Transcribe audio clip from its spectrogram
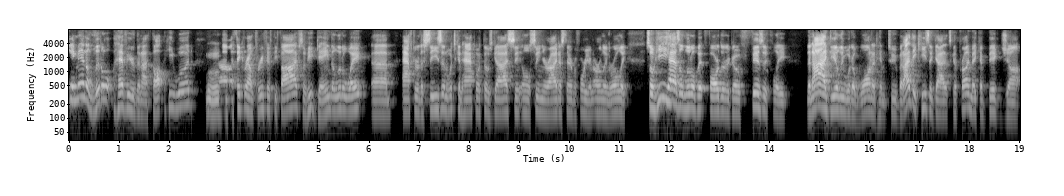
came in a little heavier than I thought he would. Mm-hmm. Um, I think around 355. So he gained a little weight um, after the season, which can happen with those guys, a little senioritis there before you're an early enrollee. So he has a little bit farther to go physically than I ideally would have wanted him to. But I think he's a guy that's going to probably make a big jump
